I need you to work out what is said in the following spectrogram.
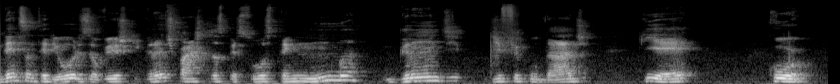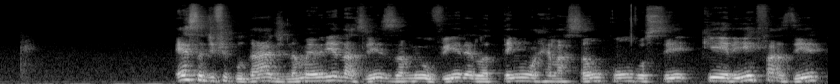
dentes anteriores, eu vejo que grande parte das pessoas tem uma grande dificuldade que é cor. Essa dificuldade, na maioria das vezes, a meu ver, ela tem uma relação com você querer fazer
